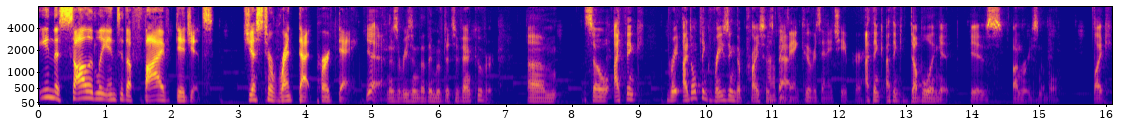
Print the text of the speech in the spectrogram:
in the solidly into the five digits just to rent that per day. Yeah, and there's a reason that they moved it to Vancouver. Um, so I think I don't think raising the price I don't bad. think Vancouver's any cheaper. I think I think doubling it is unreasonable. Like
